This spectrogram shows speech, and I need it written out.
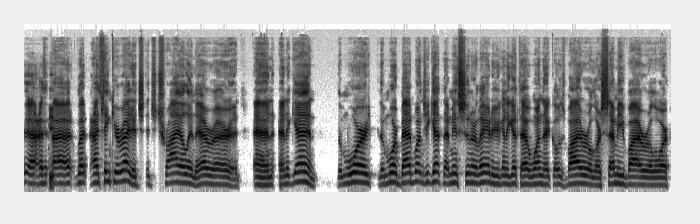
Yeah. Uh, but I think you're right. It's, it's trial and error. And, and, and again, the more, the more bad ones you get, that means sooner or later, you're going to get that one that goes viral or semi-viral or,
